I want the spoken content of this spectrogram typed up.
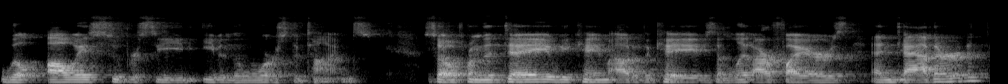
will always supersede even the worst of times. So from the day we came out of the caves and lit our fires and gathered,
